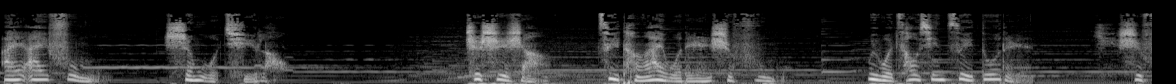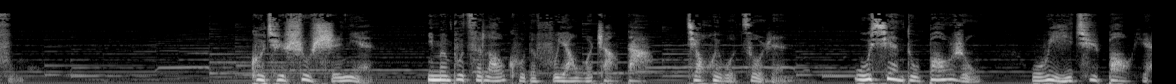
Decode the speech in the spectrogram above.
哀哀父母。”生我娶老，这世上最疼爱我的人是父母，为我操心最多的人也是父母。过去数十年，你们不辞劳苦的抚养我长大，教会我做人，无限度包容，无一句抱怨。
